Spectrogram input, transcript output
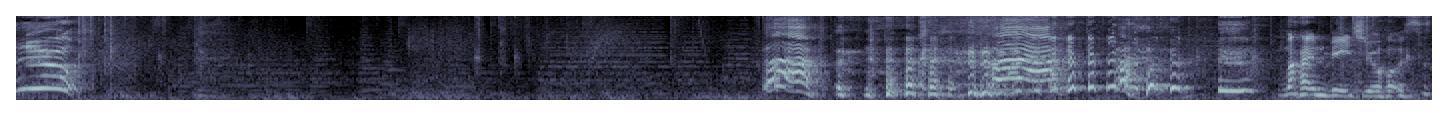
No. Ah! Mine beats yours.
